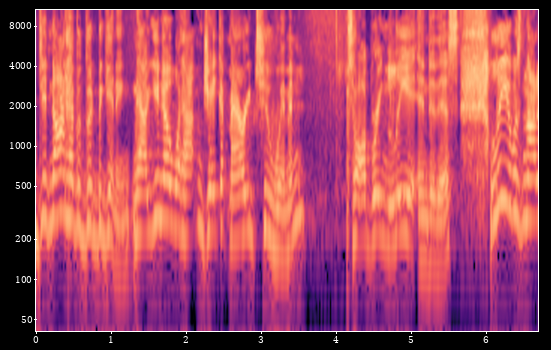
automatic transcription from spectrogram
did not have a good beginning. Now, you know what happened. Jacob married two women. So I'll bring Leah into this. Leah was not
